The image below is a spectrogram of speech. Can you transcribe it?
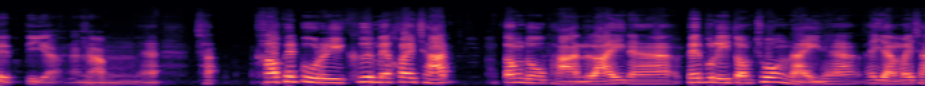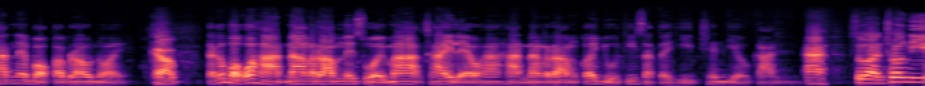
ด็จเตี่ยนะครับอืมนะฮะชะเข้าเพชรบุรีขึ้นไม่ค่อยชัด ต้องดูผ่านไลท์นะฮะเพชรบุรีตอนช่วงไหนนะฮะถ้ายังไม่ชัดเนี่ยบอกกับเราหน่อยครับแต่ก็บอกว่าหาดนางรำในยสวยมากใช่แล้วฮะหาดนางรำก็อยู่ที่สัตหีบเช่นเดียวกันอะส่วนช่วงนี้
